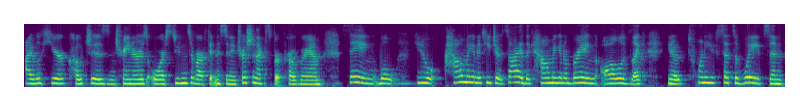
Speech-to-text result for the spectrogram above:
I will hear coaches and trainers or students of our fitness and nutrition expert program saying, Well, you know, how am I going to teach outside? Like, how am I going to bring all of like, you know, 20 sets of weights? And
